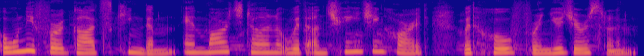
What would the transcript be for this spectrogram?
only for God's kingdom and marched on with unchanging heart with hope for New Jerusalem.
